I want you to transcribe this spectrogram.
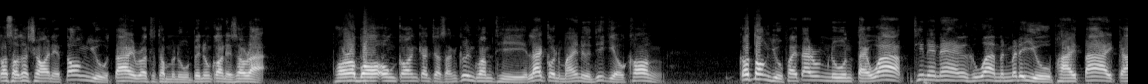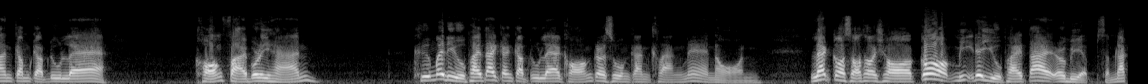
กสทชเนี่ยต้องอยู่ใต้รัฐธรรมนูญเป็นองค์กรอิสระ พรบองค์กรการจัดสรรคลื่นความถี่และกฎหมายอื่นที่เกี่ยวข้อง ก็ต้องอยู่ภายใต้รัฐธรรมนูญ แต่ว่าที่แน่ๆก็คือว่ามันไม่ได้อยู่ภายใต้การกำกับดูแลของฝ่ายบริหาร คือไม่ได้อยู่ภายใต้การกำกับดูแลของกระทรวงการคลังแน่นอน และกสทช ก็มิได้อยู่ภายใต้ระเบียบสำนัก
